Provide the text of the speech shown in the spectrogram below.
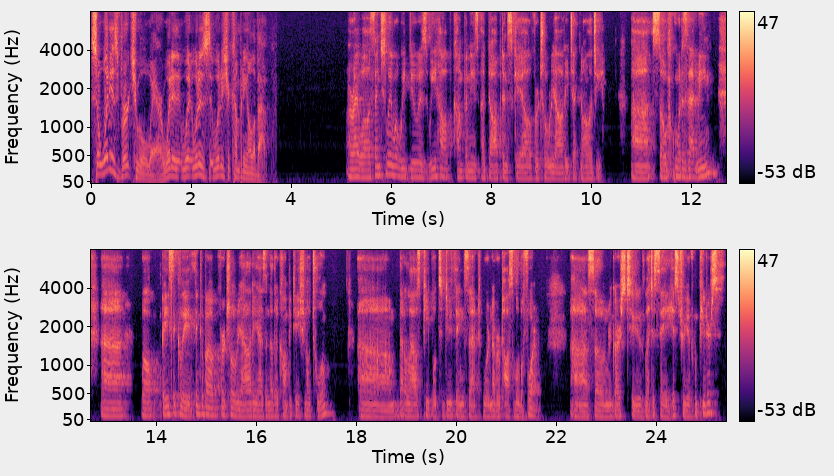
So, what is Virtualware? What is what, what is what is your company all about? All right. Well, essentially, what we do is we help companies adopt and scale virtual reality technology. Uh, so, what does that mean? Uh, well, basically, think about virtual reality as another computational tool um, that allows people to do things that were never possible before. Uh, so, in regards to, let's just say, history of computers,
